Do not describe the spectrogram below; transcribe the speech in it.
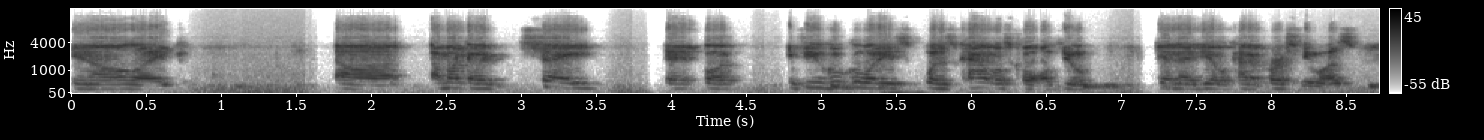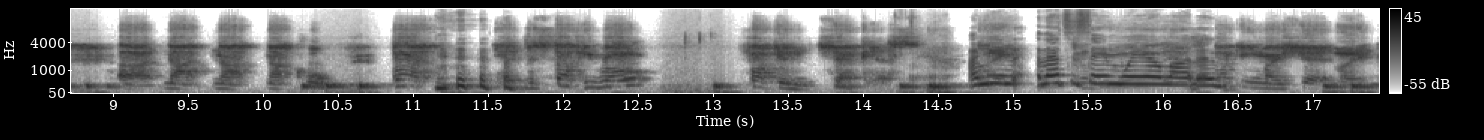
You know, like uh, I'm not gonna say it, but if you Google what his what his cat was called, you'll get an idea what kind of person he was. Uh, not not not cool. But the stuff he wrote, fucking check this. I mean, that's the same way a lot of fucking my shit. Like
